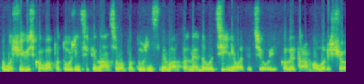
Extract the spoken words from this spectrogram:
Тому що військова потужність і фінансова потужність не варто недооцінювати цього. І коли Трамп говорить, що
